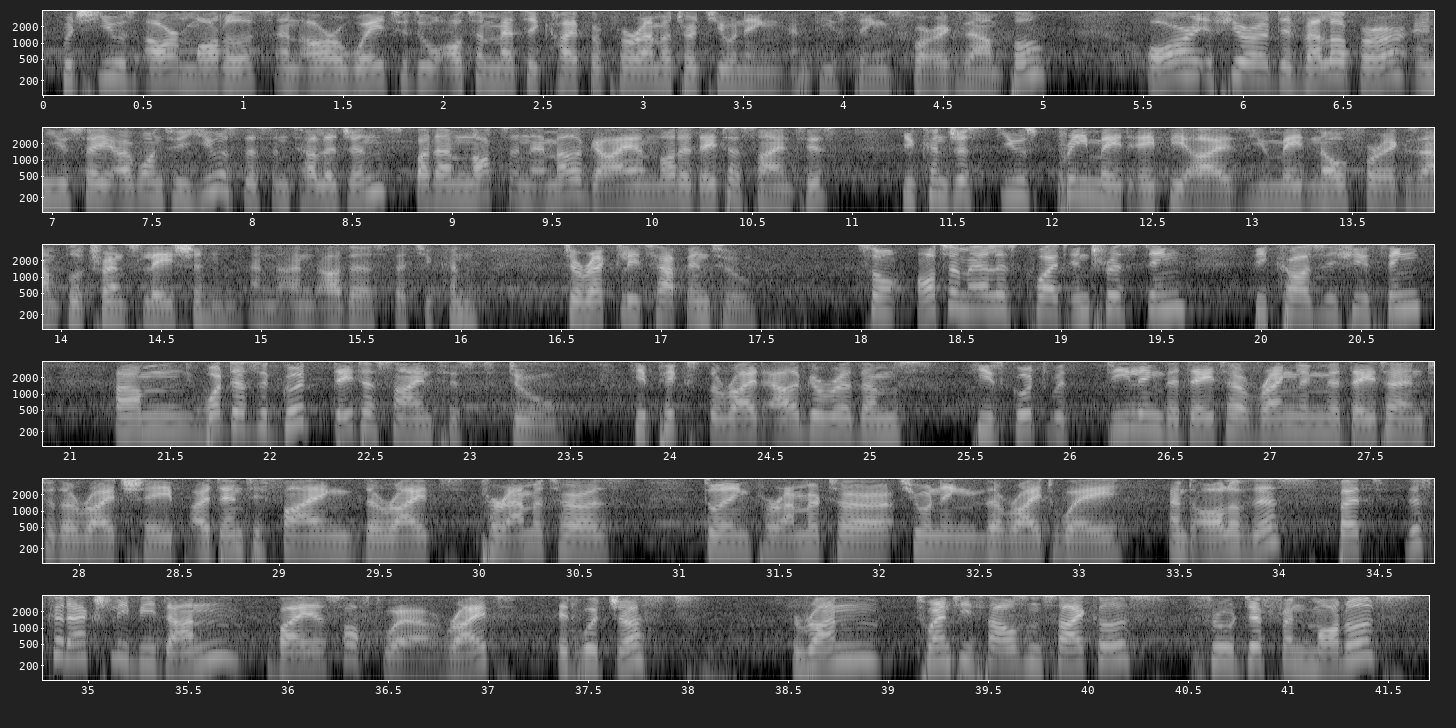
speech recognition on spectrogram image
which use our models and our way to do automatic hyperparameter tuning and these things, for example. Or if you're a developer and you say, I want to use this intelligence, but I'm not an ML guy, I'm not a data scientist, you can just use pre made APIs. You may know, for example, translation and, and others that you can directly tap into. So AutoML is quite interesting because if you think, um, what does a good data scientist do? He picks the right algorithms. He's good with dealing the data, wrangling the data into the right shape, identifying the right parameters, doing parameter tuning the right way, and all of this. But this could actually be done by a software, right? It would just run 20,000 cycles through different models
